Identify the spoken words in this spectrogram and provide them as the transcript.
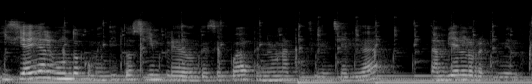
y si hay algún documentito simple donde se pueda tener una confidencialidad, también lo recomiendo.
